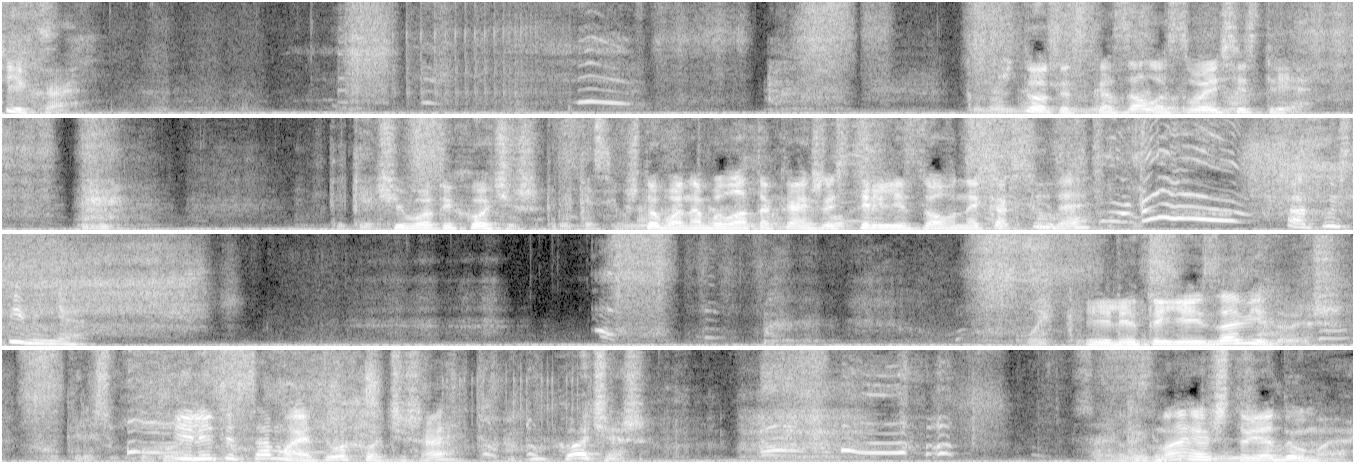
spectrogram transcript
Тихо. Что ты сказала своей сестре? Чего ты хочешь? Чтобы она была такая же стерилизованная, как ты, да? Отпусти меня. Или ты ей завидуешь? Или ты сама этого хочешь, а? Хочешь? Знаешь, что я думаю?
